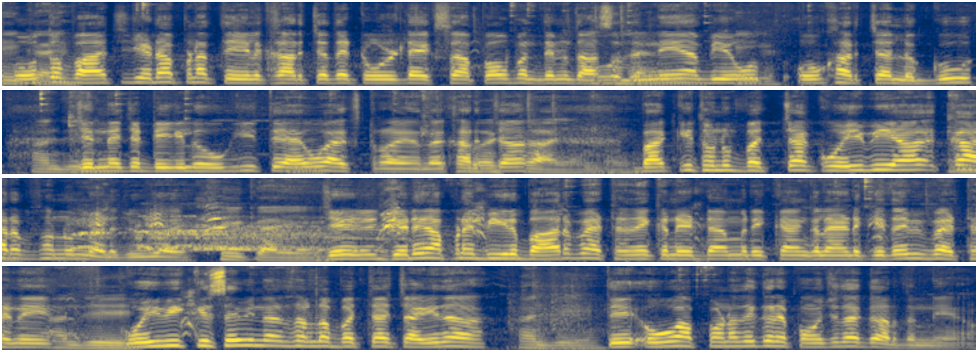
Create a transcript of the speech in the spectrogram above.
ਉਹ ਤੋਂ ਬਾਅਦ ਜਿਹੜਾ ਆਪਣਾ ਤੇਲ ਖਰਚਾ ਤੇ ਟੋਲ ਟੈਕਸ ਆਪਾਂ ਉਹ ਬੰਦੇ ਨੂੰ ਦੱਸ ਦਿੰਨੇ ਆ ਵੀ ਉਹ ਉਹ ਖਰਚਾ ਲੱਗੂ ਜਿੰਨੇ ਚ ਡੀਲ ਹੋਊਗੀ ਤੇ ਉਹ ਐਕਸਟਰਾ ਆ ਜਾਂਦਾ ਖਰਚਾ। ਬਾਕੀ ਤੁਹਾਨੂੰ ਬੱਚਾ ਕੋਈ ਵੀ ਆ ਘਰ ਤੁਹਾਨੂੰ ਮਿਲ ਜੂਗਾ। ਠੀਕ ਹੈ ਜੀ। ਜਿਹੜੇ ਆਪਣੇ ਵੀਰ ਬਾਹਰ ਬੈਠੇ ਨੇ ਕੈਨੇਡਾ ਅਮਰੀਕਾ ਇੰਗਲੈਂਡ ਕਿਤੇ ਵੀ ਬੈਠੇ ਨੇ। ਕੋਈ ਵੀ ਕਿਸੇ ਵੀ ਨਸਲ ਦਾ ਬੱਚਾ ਚਾਹੀਦਾ ਹਾਂਜੀ। ਤੇ ਉਹ ਆਪਾਂ ਉਹਨਾਂ ਦੇ ਘਰੇ ਪਹੁੰਚਦਾ ਕਰ ਦਿੰਨੇ ਆ।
